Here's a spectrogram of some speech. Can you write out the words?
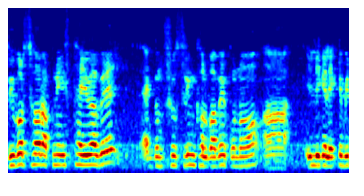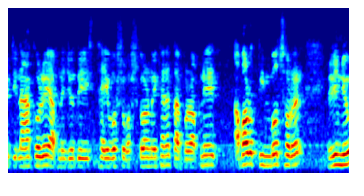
দুই বছর আপনি স্থায়ীভাবে, একদম সুশৃঙ্খলভাবে কোনো ইলিগাল অ্যাক্টিভিটি না করে আপনি যদি স্থায়ী বসবাস করেন এখানে তারপর আপনি আবারও তিন বছরের রিনিউ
